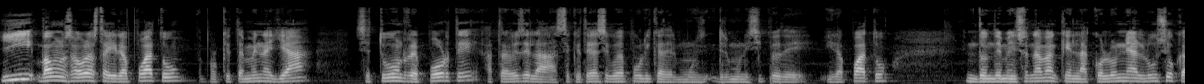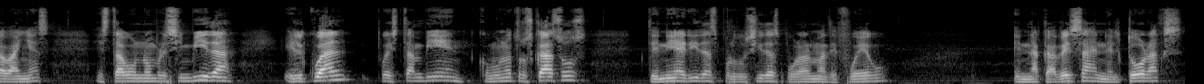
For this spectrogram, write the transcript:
Y vamos ahora hasta Irapuato, porque también allá se tuvo un reporte a través de la Secretaría de Seguridad Pública del, del municipio de Irapuato, donde mencionaban que en la colonia Lucio Cabañas estaba un hombre sin vida, el cual, pues también, como en otros casos, tenía heridas producidas por arma de fuego en la cabeza, en el tórax.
